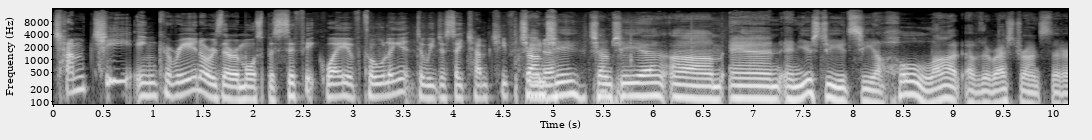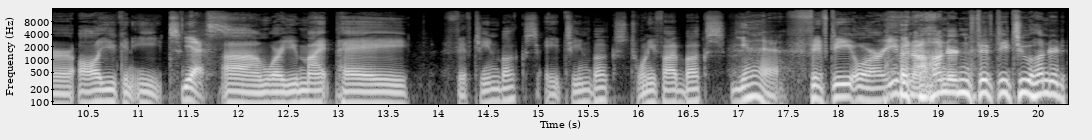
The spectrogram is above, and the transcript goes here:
chamchi in Korean, or is there a more specific way of calling it? Do we just say chamchi for tuna? Chamchi, chamchi, yeah. Um, and and used to you'd see a whole lot of the restaurants that are all you can eat. Yes. Um, where you might pay fifteen bucks, eighteen bucks, twenty five bucks, yeah. fifty, or even 150, 200,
